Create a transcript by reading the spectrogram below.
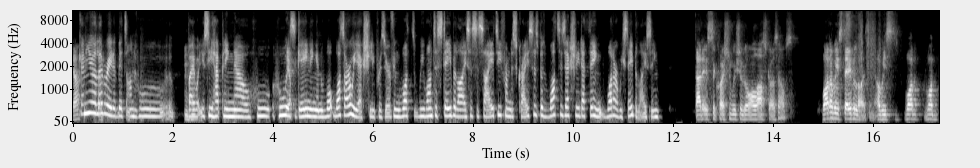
yeah. Can you elaborate a bit on who mm-hmm. by what you see happening now who who is gaining and what what are we actually preserving? What we want to stabilize a society from this crisis but what is actually that thing? What are we stabilizing? That is the question we should all ask ourselves. What are we stabilizing? Are we what what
